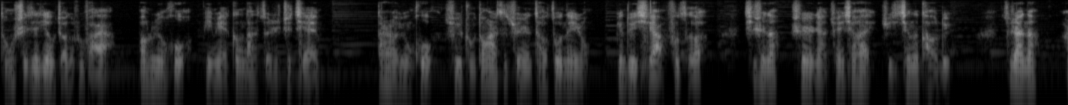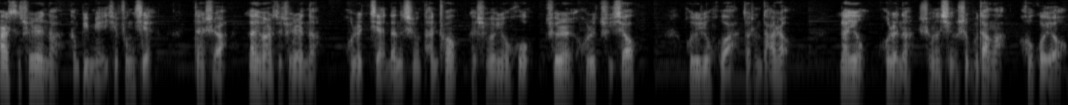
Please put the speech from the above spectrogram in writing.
从实际的业务角度出发呀，帮助用户避免更大的损失之前，打扰用户去主动二次确认操作内容，并对其啊负责。其实呢是两全相害取其轻的考虑。虽然呢二次确认呢能避免一些风险，但是啊滥用二次确认呢，或者简单的使用弹窗来询问用户确认或者取消，会对用户啊造成打扰。滥用或者呢使用的形式不当啊，后果有：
